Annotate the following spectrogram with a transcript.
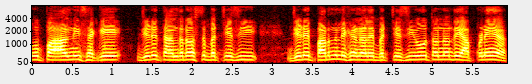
ਉਹ ਪਾਲ ਨਹੀਂ ਸਕੇ। ਜਿਹੜੇ ਤੰਦਰੁਸਤ ਬੱਚੇ ਸੀ, ਜਿਹੜੇ ਪੜ੍ਹਨ ਲਿਖਣ ਵਾਲੇ ਬੱਚੇ ਸੀ, ਉਹ ਤਾਂ ਉਹਨਾਂ ਦੇ ਆਪਣੇ ਆ।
